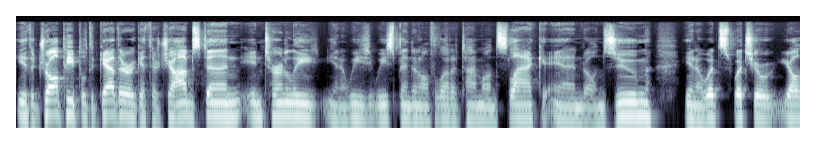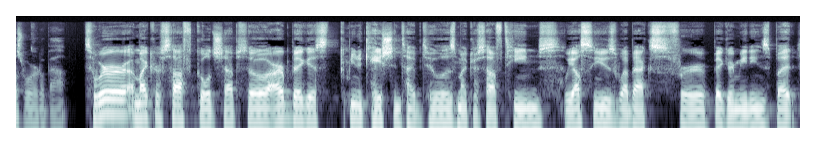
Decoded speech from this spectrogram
either draw people together or get their jobs done internally? You know, we we spend an awful lot of time on Slack and on Zoom. You know, what's what's your y'all's word about? So we're a Microsoft Gold shop. So our biggest communication type tool is Microsoft Teams. We also use WebEx for bigger meetings, but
